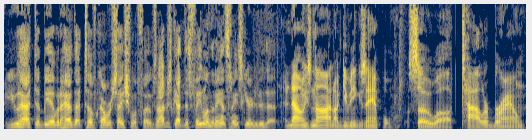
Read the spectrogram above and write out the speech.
you have to be able to have that tough conversation with folks. And I just got this feeling that Anson ain't scared to do that. No, he's not. And I'll give you an example. So uh, Tyler Brown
